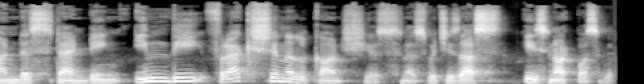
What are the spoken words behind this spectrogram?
understanding in the fractional consciousness, which is us, is not possible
